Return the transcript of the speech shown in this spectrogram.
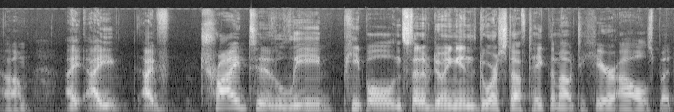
Um, I, I I've tried to lead people instead of doing indoor stuff, take them out to hear owls, but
